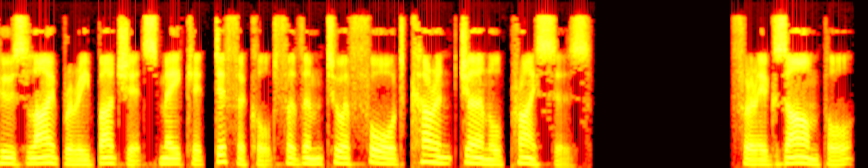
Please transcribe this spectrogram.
whose library budgets make it difficult for them to afford current journal prices. For example,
